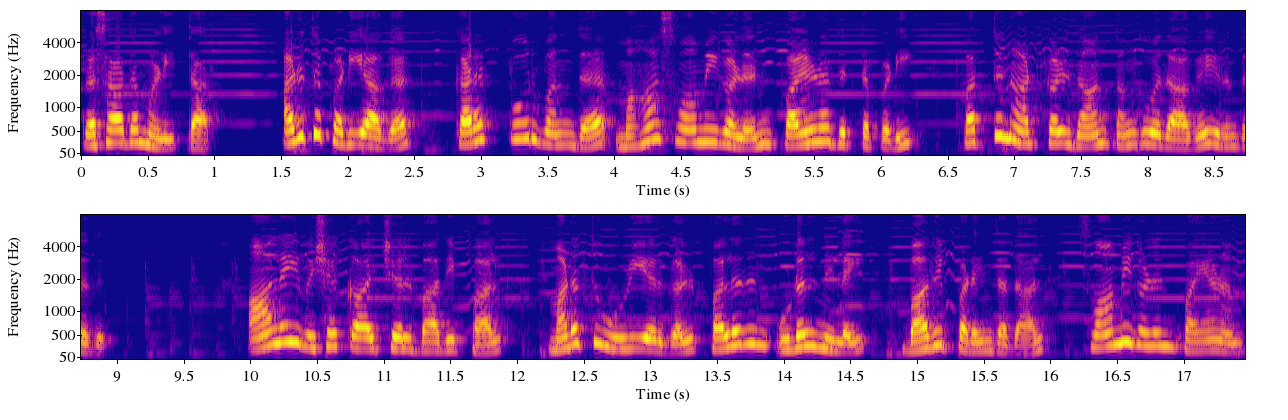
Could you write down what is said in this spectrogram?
பிரசாதம் அளித்தார். அடுத்தபடியாக கரக்பூர் வந்த மகா சுவாமிகளின் பயண திட்டப்படி பத்து நாட்கள் தான் தங்குவதாக இருந்தது. ஆலை விஷக்காய்ச்சல் பாதிப்பால் மடத்து ஊழியர்கள் பலரின் உடல்நிலை பாதிப்படைந்ததால் சுவாமிகளின் பயணம்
